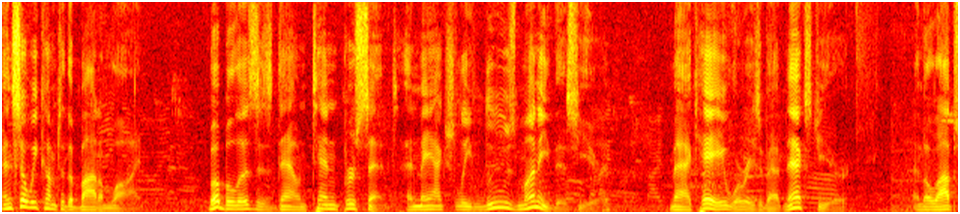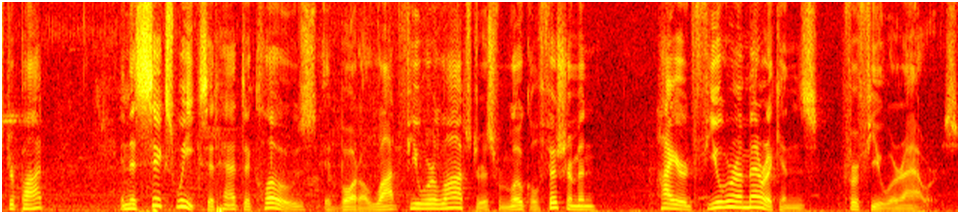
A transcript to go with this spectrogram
And so we come to the bottom line. Bubba's is down 10% and may actually lose money this year. Mac Hay worries about next year. And the lobster pot? In the six weeks it had to close, it bought a lot fewer lobsters from local fishermen, hired fewer Americans for fewer hours.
